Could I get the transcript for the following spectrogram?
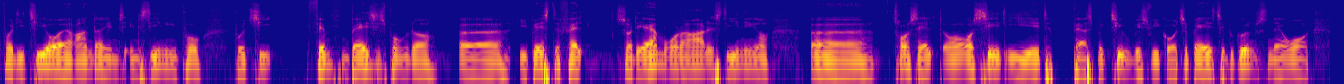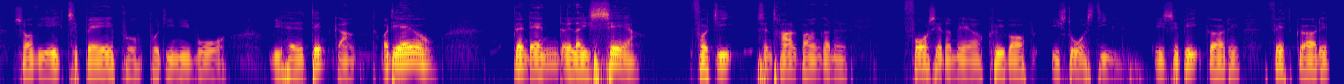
for de 10-årige renter en, en stigning på, på 10-15 basispunkter øh, i bedste fald. Så det er moderate stigninger, øh, trods alt, og også set i et perspektiv, hvis vi går tilbage til begyndelsen af året, så er vi ikke tilbage på, på de niveauer, vi havde dengang. Og det er jo blandt andet, eller især, fordi centralbankerne fortsætter med at købe op i stor stil. ECB gør det, Fed gør det,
